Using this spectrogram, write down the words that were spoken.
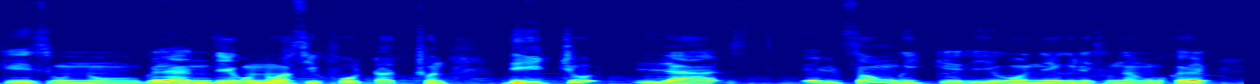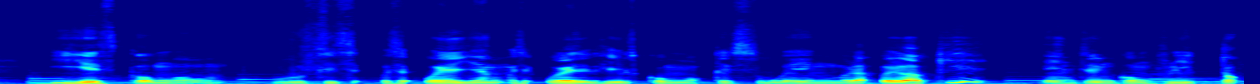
que es uno grande, uno así fortachón. De hecho, la, el zombie que se llegó negro es una mujer y es como, se, puede, se puede decir como que su hembra. Pero aquí entra en conflicto.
